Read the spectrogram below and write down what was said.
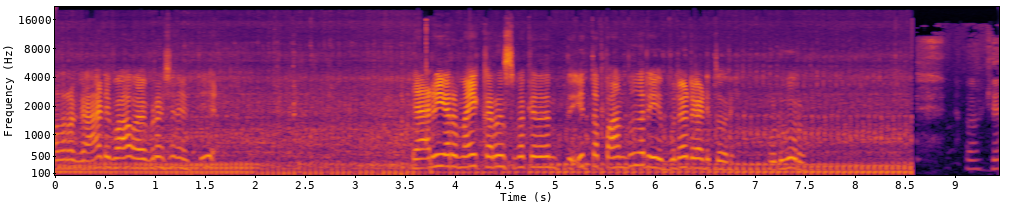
ಅದ್ರ ಗಾಡಿ ಭಾಳ ವೈಬ್ರೇಷನ್ ಐತಿ. ಯಾರಿಗಾರ ಮೈ ಕರಗಿಸ್ಬೇಕಂತ ಇತ್ತಪ್ಪ ಅಂತಂದ್ರೆ ಈ ಬುಲೆಟ್ ಗಾಡಿ ತಗೋರಿ ಹುಡುಗರು. ಓಕೆ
